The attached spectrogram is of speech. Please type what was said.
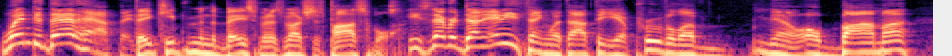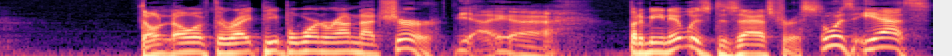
when did that happen? they keep him in the basement as much as possible. He's never done anything without the approval of you know Obama. Don't know if the right people weren't around. Not sure. Yeah, yeah. But I mean, it was disastrous. It was yes.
